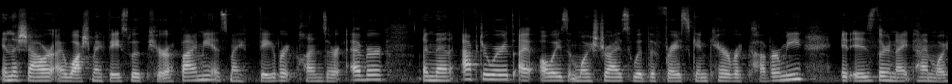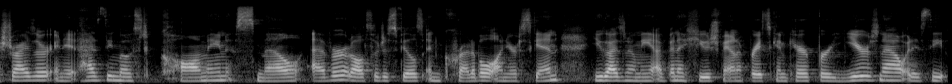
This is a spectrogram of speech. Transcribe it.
In the shower, I wash my face with Purify Me. It's my favorite cleanser ever. And then afterwards, I always moisturize with the FRÉ Skincare Recover Me. It is their nighttime moisturizer and it has the most calming smell ever. It also just feels incredible on your skin. You guys know me, I've been a huge fan of FRÉ Skincare for years now. It is the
